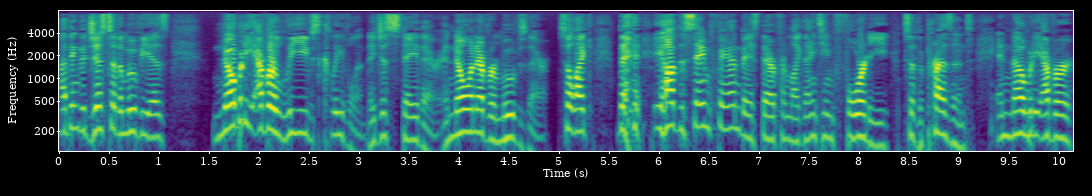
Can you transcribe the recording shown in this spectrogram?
I think the gist of the movie is nobody ever leaves Cleveland. They just stay there, and no one ever moves there. So like, they, you have the same fan base there from like 1940 to the present, and nobody ever,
